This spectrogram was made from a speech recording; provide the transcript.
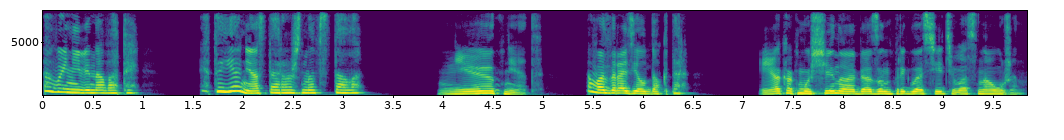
Вы не виноваты. Это я неосторожно встала. Нет, нет, возразил доктор. Я как мужчина обязан пригласить вас на ужин.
